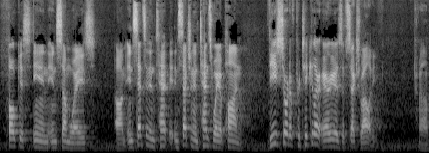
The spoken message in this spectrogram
focus in, in some ways, um, in, such an inten- in such an intense way upon these sort of particular areas of sexuality? Um,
